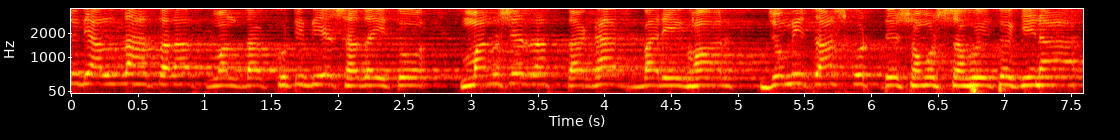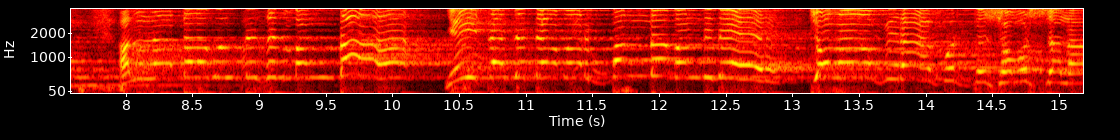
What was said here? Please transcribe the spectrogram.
যদি আল্লাহ তালা আসমানটা খুঁটি দিয়ে সাজাইতো, মানুষের রাস্তা ঘাট বাড়ি ঘর জমি চাষ করতে সমস্যা হইতো কিনা? আল্লাহ তালা বলতেছেন, বান্দা, এইটা যাতে করতে সমস্যা না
